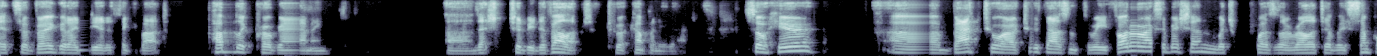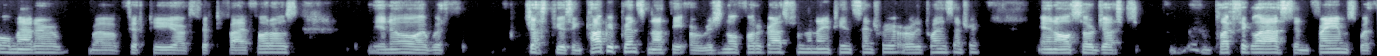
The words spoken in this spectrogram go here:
it's a very good idea to think about public programming uh, that should be developed to accompany that. So here, uh, back to our 2003 photo exhibition, which was a relatively simple matter, uh, 50 or 55 photos, you know, with just using copy prints, not the original photographs from the 19th century or early 20th century, and also just plexiglass and frames with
